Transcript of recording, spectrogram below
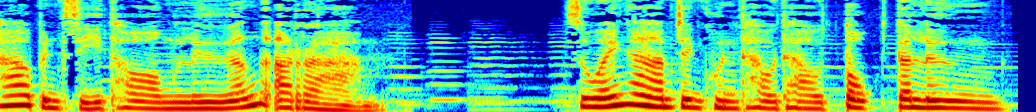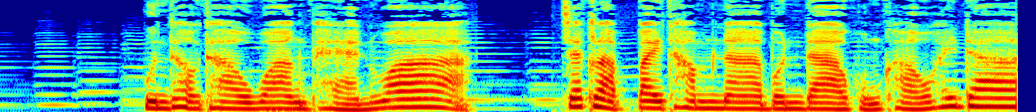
ข้าวเป็นสีทองเหลืองอาราม สวยงามจนคุณเทาๆตกตะลึง คุณเทาๆวางแผนว่า จะกลับไปทำนาบนดาวของเขาให้ได้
